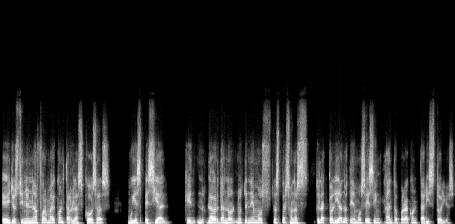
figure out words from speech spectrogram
ellos tienen una forma de contar las cosas muy especial que la verdad no, no tenemos, las personas de la actualidad no tenemos ese encanto para contar historias.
